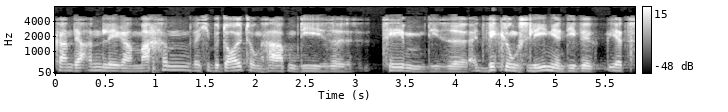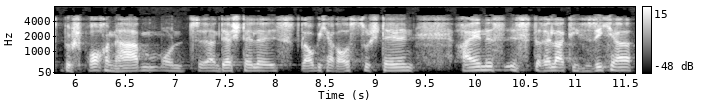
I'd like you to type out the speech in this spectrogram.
kann der Anleger machen? Welche Bedeutung haben diese Themen, diese Entwicklungslinien, die wir jetzt besprochen haben? Und an der Stelle ist, glaube ich, herauszustellen, eines ist relativ sicher,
